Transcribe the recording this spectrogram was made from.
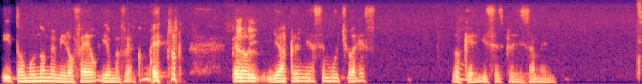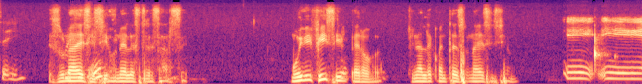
Y todo el mundo me miró feo y yo me fui a comer. Pero yo aprendí hace mucho eso, lo que dices precisamente. Sí. Es una Pues decisión el estresarse. Muy difícil, pero al final de cuentas es una decisión. Y, y,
